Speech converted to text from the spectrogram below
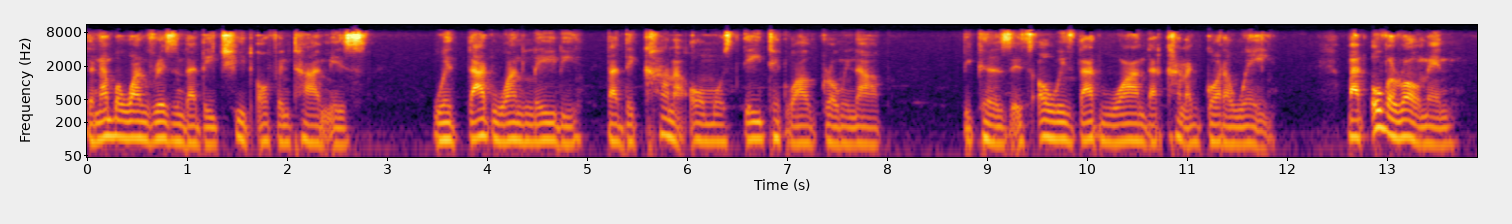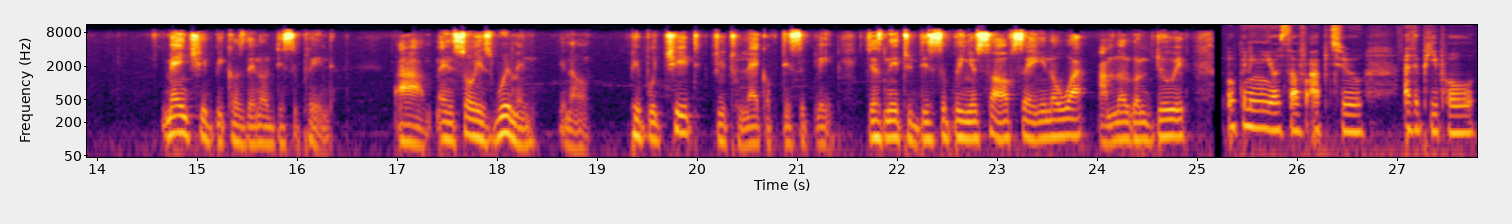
the number one reason that they cheat oftentimes is with that one lady that they kind of almost dated while growing up because it's always that one that kind of got away. But overall, men, men cheat because they're not disciplined. Um, and so is women, you know people cheat due to lack of discipline. Just need to discipline yourself, saying, you know what, I'm not going to do it. Opening yourself up to other people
